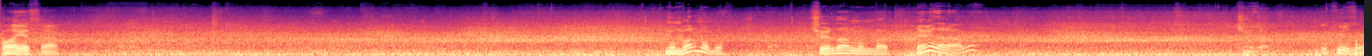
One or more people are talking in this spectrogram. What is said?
Kolay gelsin ha. Mumbar mı bu? Çırdan mumbar. Ne kadar abi? 200 lira.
